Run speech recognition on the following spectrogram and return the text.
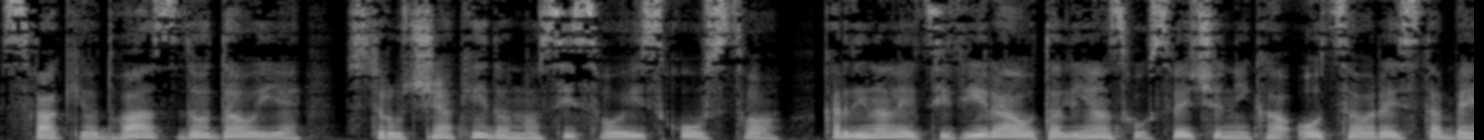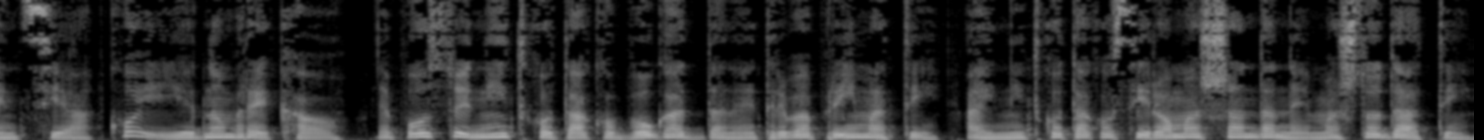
Svaki od vas, dodao je, stručnjak i donosi svoje iskustvo. Kardinal je citirao talijanskog svećenika oca Oresta Bencija, koji je jednom rekao, ne postoji nitko tako bogat da ne treba primati, a i nitko tako siromašan da nema što dati.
